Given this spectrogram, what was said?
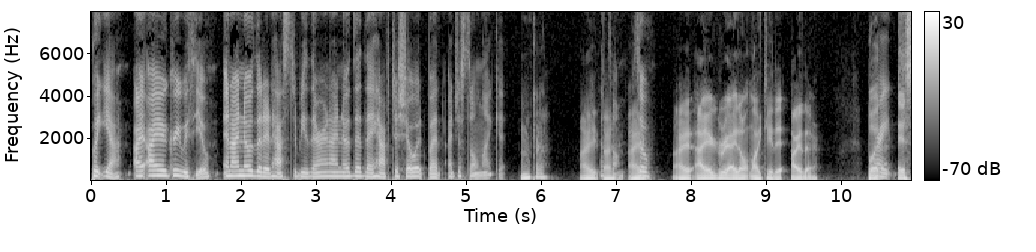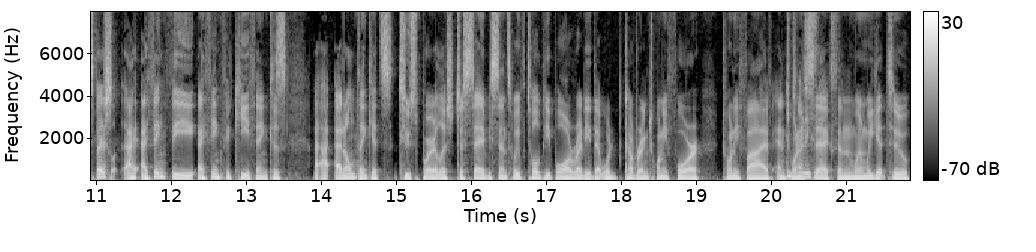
but yeah I, I agree with you and i know that it has to be there and i know that they have to show it but i just don't like it Okay, I That's I, all. I, So- I I agree. I don't like it either. But Right. especially, I, I think the I think the key thing because I, don't think it's too spoilish to say since we've told people already that we're covering 24, 25, and 26. 26. And when we get to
